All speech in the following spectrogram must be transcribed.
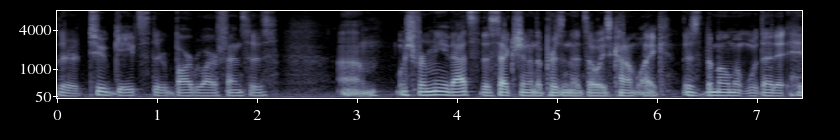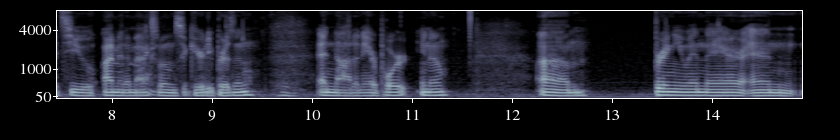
There are two gates through barbed wire fences um, which for me that's the section of the prison that's always kind of like there's the moment that it hits you i'm in a maximum security prison and not an airport you know? Um, bring you in there and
